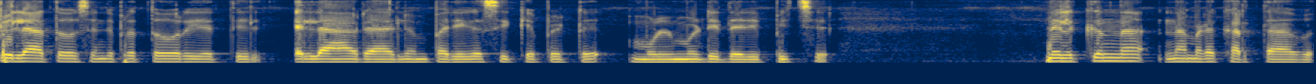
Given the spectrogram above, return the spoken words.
പിലാത്തോസിന്റെ പ്രത്തോറിയത്തിൽ എല്ലാവരാലും പരിഹസിക്കപ്പെട്ട് മുൾമുടി ധരിപ്പിച്ച് നിൽക്കുന്ന നമ്മുടെ കർത്താവ്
